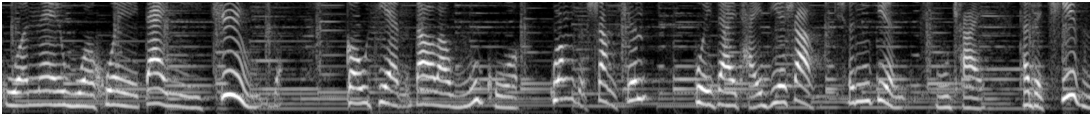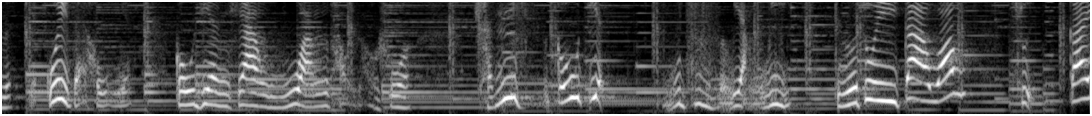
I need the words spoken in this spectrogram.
国内我会带你治理的。勾践到了吴国，光着上身，跪在台阶上参见夫差，他的妻子也跪在后面。勾践向吴王讨饶说。臣子勾践不自量力，得罪大王，罪该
